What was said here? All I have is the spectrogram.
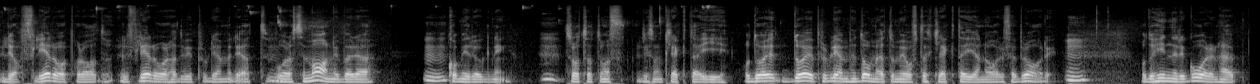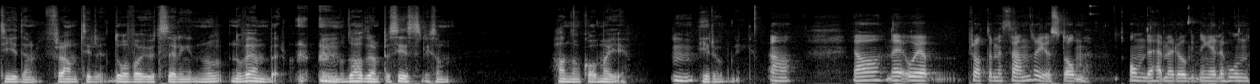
eller ja, flera år på rad, eller flera år hade vi problem med det, att Mm. våra semani började Mm. komma i ruggning. Trots att de var liksom kläckta i, och då är, då är problemet med dem att de är oftast kläckta i januari, februari. Mm. Och då hinner det gå den här tiden fram till, då var utställningen i no- november. Mm. och då hade de precis liksom hann de komma i, Mm. i ruggning. Ja, ja nej, och jag pratade med Sandra just om, om det här med ruggning. Eller hon,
